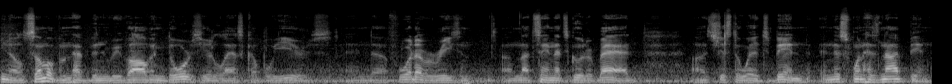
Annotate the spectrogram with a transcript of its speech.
you know, some of them have been revolving doors here the last couple of years, and uh, for whatever reason, I'm not saying that's good or bad. Uh, it's just the way it's been, and this one has not been,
